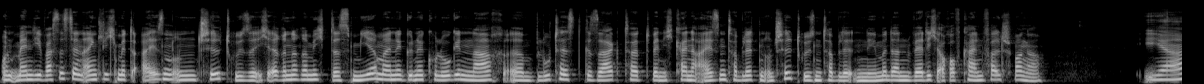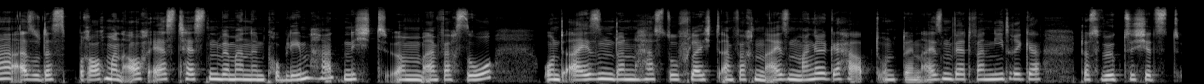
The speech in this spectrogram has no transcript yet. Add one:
Und Mandy, was ist denn eigentlich mit Eisen und Schilddrüse? Ich erinnere mich, dass mir meine Gynäkologin nach äh, Bluttest gesagt hat, wenn ich keine Eisentabletten und Schilddrüsentabletten nehme, dann werde ich auch auf keinen Fall schwanger. Ja, also das braucht man auch erst testen, wenn man ein Problem hat, nicht ähm, einfach so und Eisen, dann hast du vielleicht einfach einen Eisenmangel gehabt und dein Eisenwert war niedriger. Das wirkt sich jetzt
